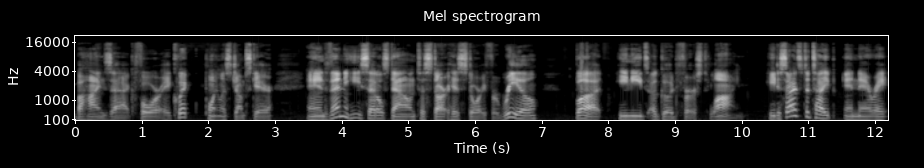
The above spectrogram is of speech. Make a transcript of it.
behind Zack for a quick, pointless jump scare, and then he settles down to start his story for real, but he needs a good first line. He decides to type and narrate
